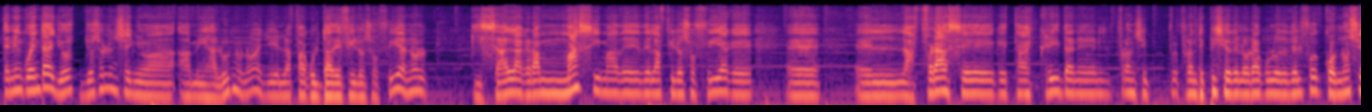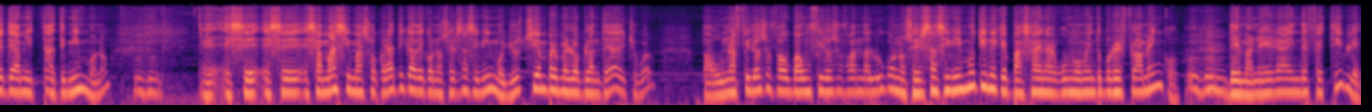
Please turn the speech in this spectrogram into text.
ten en cuenta, yo, yo se lo enseño a, a mis alumnos, ¿no? Allí en la Facultad de Filosofía, ¿no? Quizá la gran máxima de, de la filosofía que eh, el- la frase que está escrita en el frontis- frontispicio del oráculo de Delfos, conócete a, mi- a ti mismo, ¿no? Ese, ese- esa máxima socrática de conocerse a sí mismo. Yo siempre me lo he planteado, he dicho, bueno, para una filósofa o para un filósofo andaluz conocerse a sí mismo tiene que pasar en algún momento por el flamenco, de manera indefectible.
